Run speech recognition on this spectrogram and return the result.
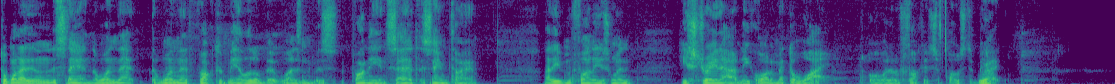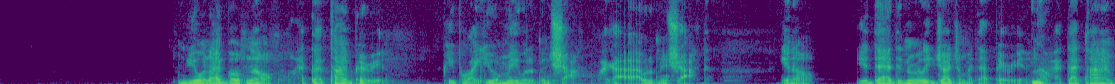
the one I didn't understand, the one that the one that fucked with me a little bit was and was funny and sad at the same time. Not even funny is when he straight out and he caught him at the Y or whatever the fuck it's supposed to be. right. You and I both know at that time period, people like you and me would have been shocked. Like I, I would have been shocked. You know, your dad didn't really judge him at that period. No. At that time,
